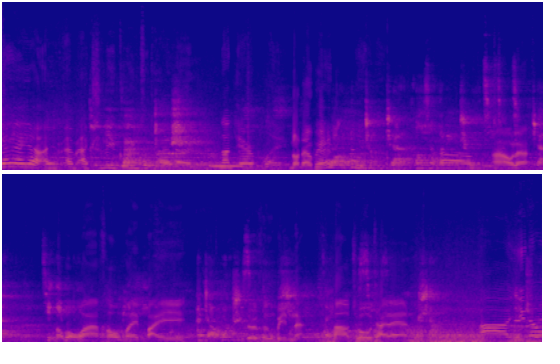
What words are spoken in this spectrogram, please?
Yeah, yeah, yeah. I'm, I'm actually going to Thailand, not airplane. not airplane เอาแล้วเขาบอกว่าเขาไม่ไปโดยเครื่องบินน่ะ How to Thailand Uh, you know,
